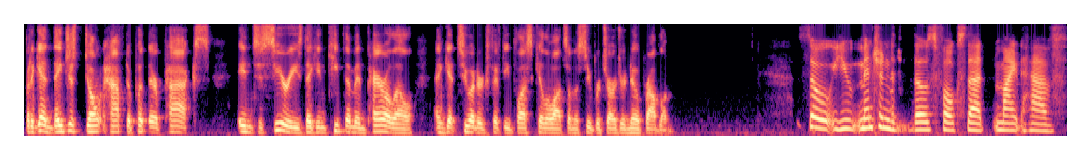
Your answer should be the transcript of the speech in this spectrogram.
But again they just don't have to put their packs into series. They can keep them in parallel and get 250 plus kilowatts on a supercharger no problem so you mentioned those folks that might have,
